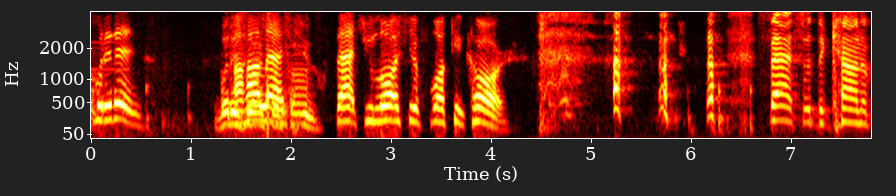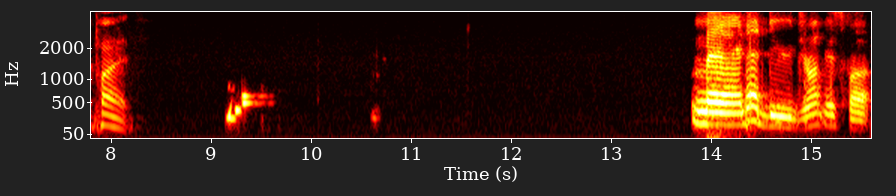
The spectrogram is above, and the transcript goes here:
is what it is. But I it's not holla your at time. you. Fat, you lost your fucking car. Fats with the counterpunch. Man, that dude drunk as fuck.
